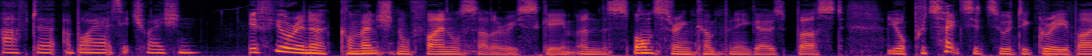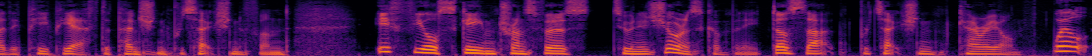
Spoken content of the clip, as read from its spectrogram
after a buyout situation. If you're in a conventional final salary scheme and the sponsoring company goes bust, you're protected to a degree by the PPF, the Pension Protection Fund. If your scheme transfers to an insurance company, does that protection carry on? Well,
